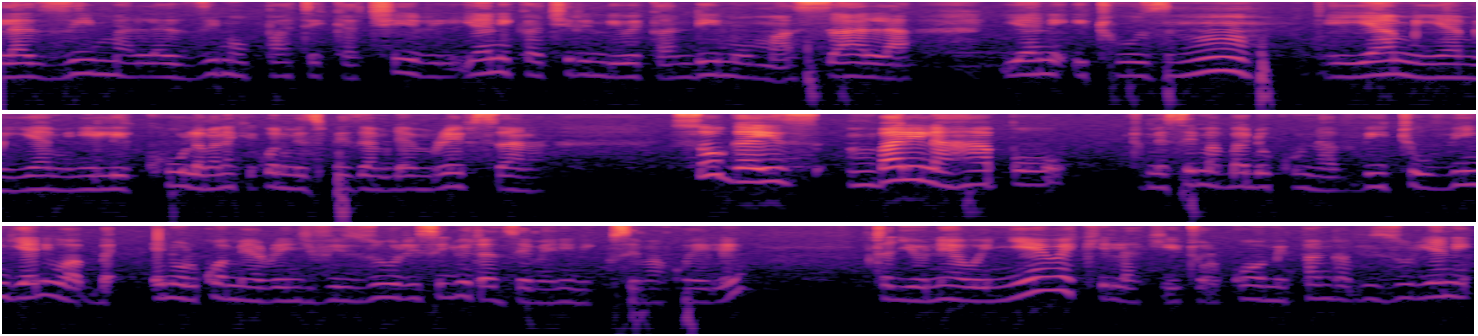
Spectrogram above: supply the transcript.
lazima lazima upate kachiri. Yani kachiri niliweka ndimu masala. Yani it was mm, yummy yummy yummy. Nilikula maanake ilikuwa nimezipeza muda mrefu sana. So guys mbali na hapo tumesema bado kuna vitu vingi. Yani wa, yani walikuwa wamearrange vizuri. Sijui hata niseme nini kusema kweli utajionea wenyewe kila kitu walikuwa wamepanga vizuri. Yani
